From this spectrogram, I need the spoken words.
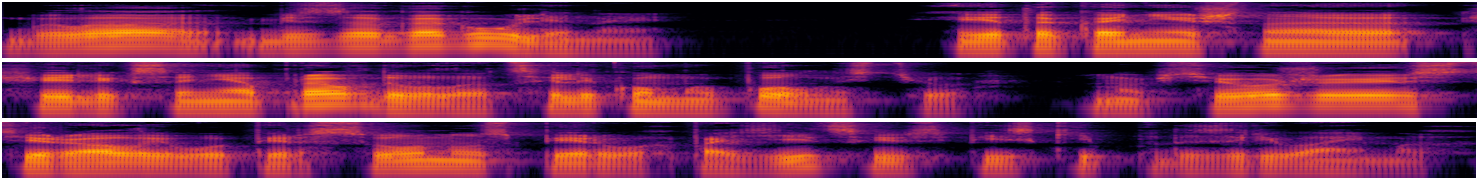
была без загогулины. Это, конечно, Феликса не оправдывало целиком и полностью, но все же стирало его персону с первых позиций в списке подозреваемых.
